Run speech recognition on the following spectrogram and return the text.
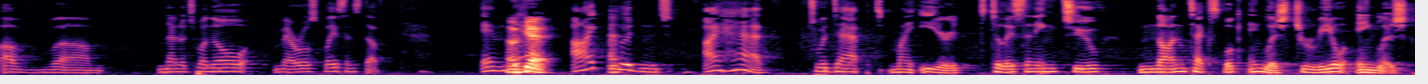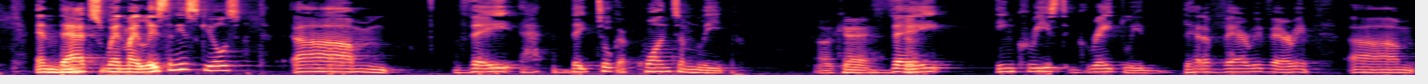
of um, 90210, Melrose Place, and stuff. And Okay. I couldn't. I had to adapt my ear to listening to non-textbook English to real English, and that's when my listening skills um, they they took a quantum leap. okay. They increased greatly. They had a very very um,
